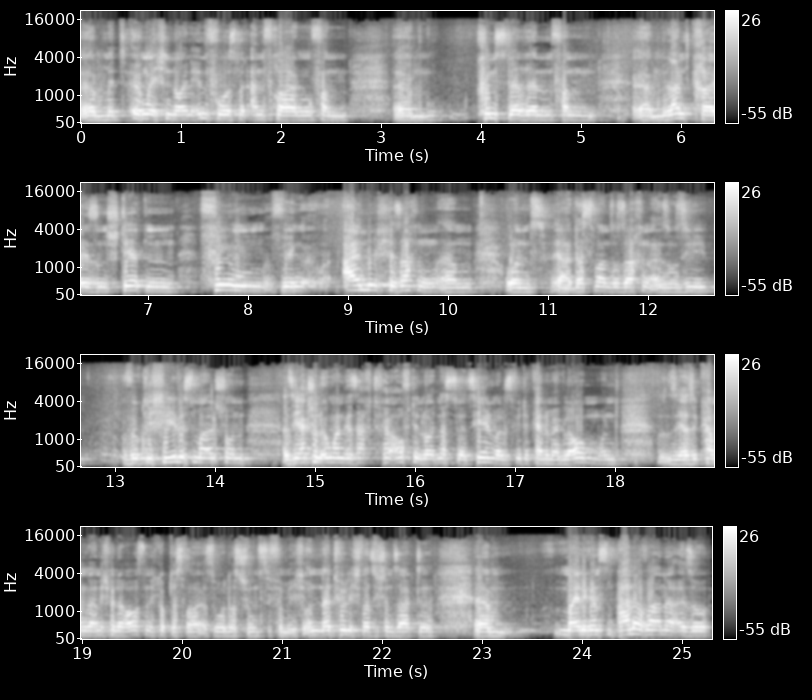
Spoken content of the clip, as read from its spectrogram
äh, mit irgendwelchen neuen Infos, mit Anfragen von ähm, Künstlerinnen, von ähm, Landkreisen, Städten, Firmen, wegen allen möglichen Sachen. Ähm, und ja, das waren so Sachen. Also sie wirklich jedes Mal schon, also sie hat schon irgendwann gesagt, hör auf, den Leuten das zu erzählen, weil das wird ja keiner mehr glauben und ja, sie kam gar nicht mehr da raus und ich glaube, das war so das Schönste für mich. Und natürlich, was ich schon sagte, ähm, meine ganzen Padawane, also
